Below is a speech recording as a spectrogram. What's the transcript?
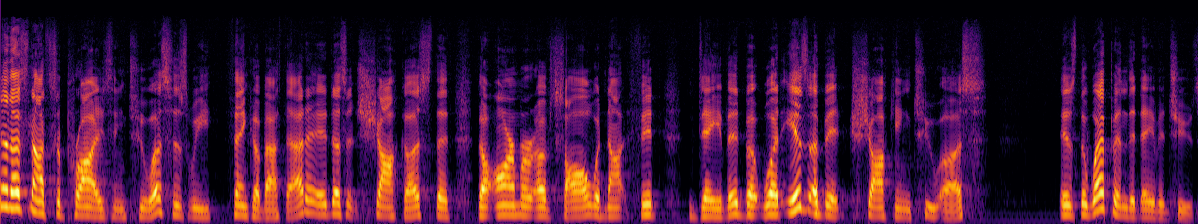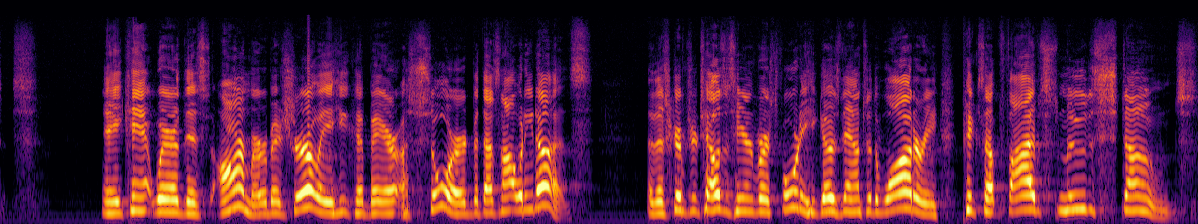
Now, that's not surprising to us as we think about that. It doesn't shock us that the armor of Saul would not fit David. But what is a bit shocking to us is the weapon that David chooses. Now, he can't wear this armor, but surely he could bear a sword, but that's not what he does. The scripture tells us here in verse 40 he goes down to the water, he picks up five smooth stones,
